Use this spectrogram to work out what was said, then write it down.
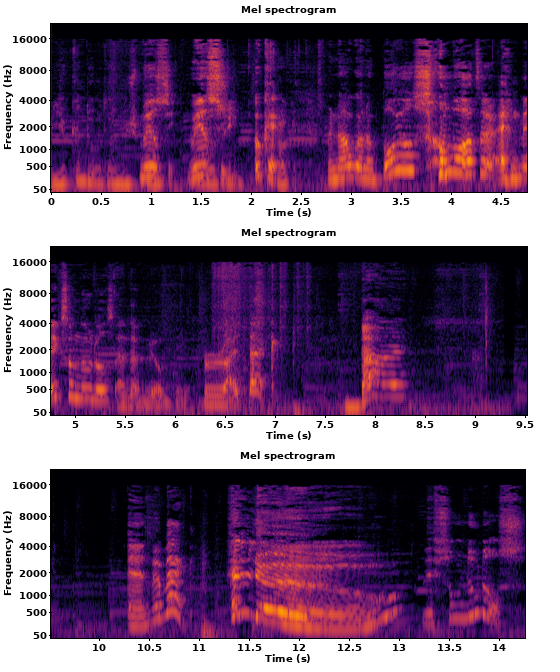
you can do it on your spoon. We'll see. We'll, We'll see. see. Okay. Okay. We're now gonna boil some water and make some noodles and then we'll be right back. Bye. And we're back Hello. with some noodles.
